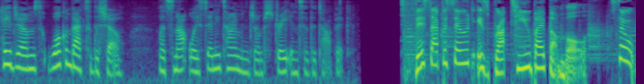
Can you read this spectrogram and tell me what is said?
Hey, Gems, welcome back to the show. Let's not waste any time and jump straight into the topic. This episode is brought to you by Bumble. So,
